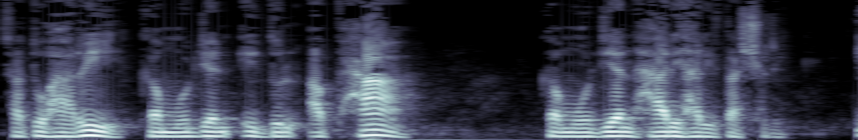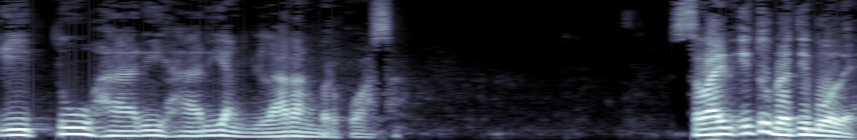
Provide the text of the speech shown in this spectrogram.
satu hari, kemudian Idul Adha, kemudian hari-hari tasyrik. Itu hari-hari yang dilarang berpuasa. Selain itu berarti boleh.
